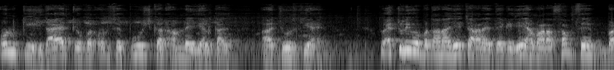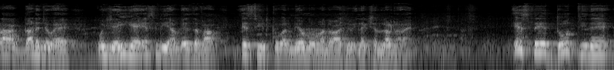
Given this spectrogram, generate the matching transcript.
उनकी हिदायत के ऊपर उनसे पूछ कर हमने ये हल्का चूज़ किया है। तो एक्चुअली वो बताना ये चाह रहे थे कि ये हमारा सबसे बड़ा गढ़ जो है वो यही है, इसलिए हम इस दफ़ा इस सीट के ऊपर मियाँ मोहम्मद नवाज़ शरीफ इलेक्शन लड़ रहा है। इससे दो चीज़ें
